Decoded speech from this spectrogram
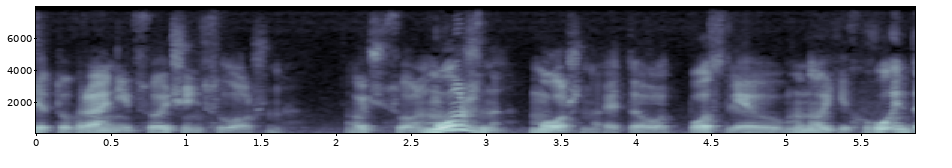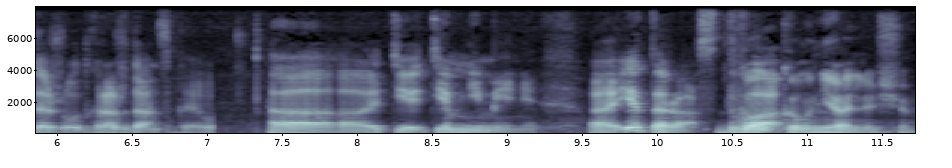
э, эту границу очень сложно. Очень сложно. Можно? Можно. Это вот после многих войн, даже вот гражданская. Э, те, тем не менее. Э, это раз. Два. Колониально еще.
